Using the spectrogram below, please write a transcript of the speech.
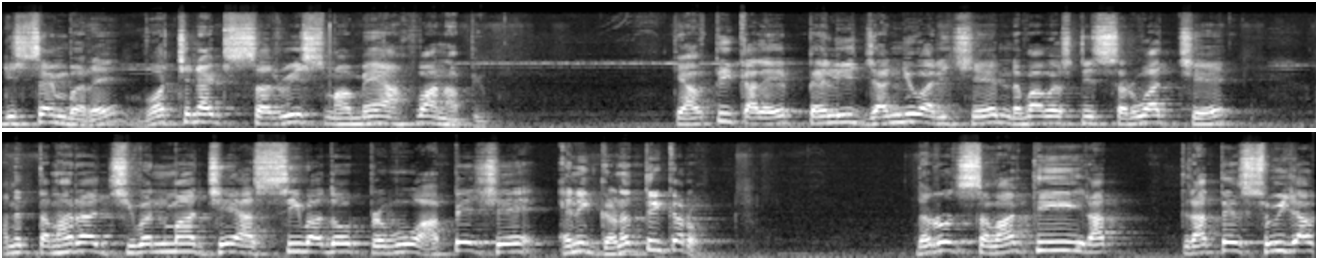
ડિસેમ્બરે વોચ નાઇટ સર્વિસમાં મેં આહ્વાન આપ્યું કે આવતીકાલે પહેલી જાન્યુઆરી છે, નવા વર્ષની શરૂઆત છે અને તમારા જીવનમાં જે આશીર્વાદો પ્રભુ આપે છે એની ગણતરી કરો. દરરોજ સવારથી રાત, રાતે સૂઈ જાઓ,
